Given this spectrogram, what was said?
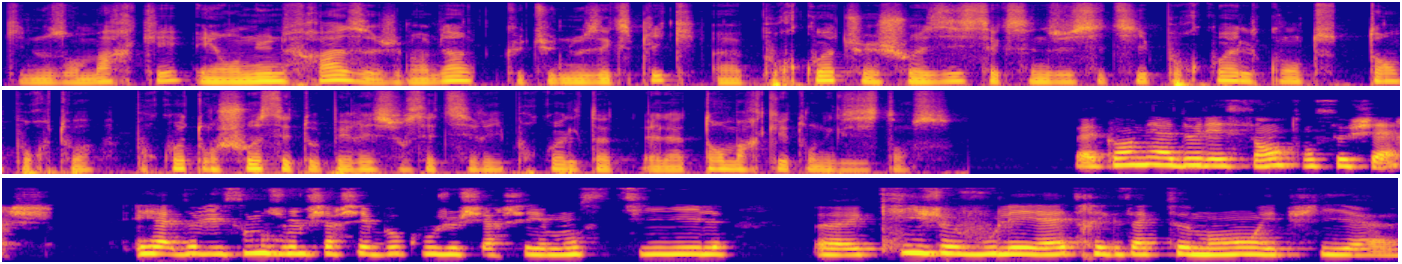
qui nous ont marqué. Et en une phrase, j'aimerais bien que tu nous expliques euh, pourquoi tu as choisi Sex and the City, pourquoi elle compte tant pour toi, pourquoi ton choix s'est opéré sur cette série, pourquoi elle, a, elle a tant marqué ton existence? Bah, quand on est adolescente, on se cherche et adolescente, je me cherchais beaucoup. Je cherchais mon style, euh, qui je voulais être exactement, et puis euh,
